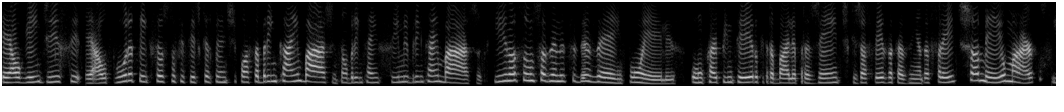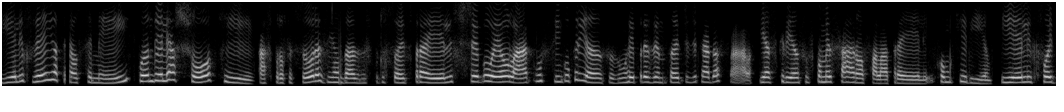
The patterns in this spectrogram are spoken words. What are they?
É, alguém disse, é, a altura tem que ser o suficiente que a gente possa brincar embaixo. Então brincar em cima e brincar embaixo. E nós fomos fazendo esse desenho com eles. Um carpinteiro que trabalha pra gente, que já fez a casinha da frente, chamei o Marcos e ele veio até o CMEI. Quando ele achou que as professoras iam dar as instruções para eles, chegou eu lá com cinco crianças, um representante de cada sala. E as crianças começaram a falar para ele como queriam. E ele foi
